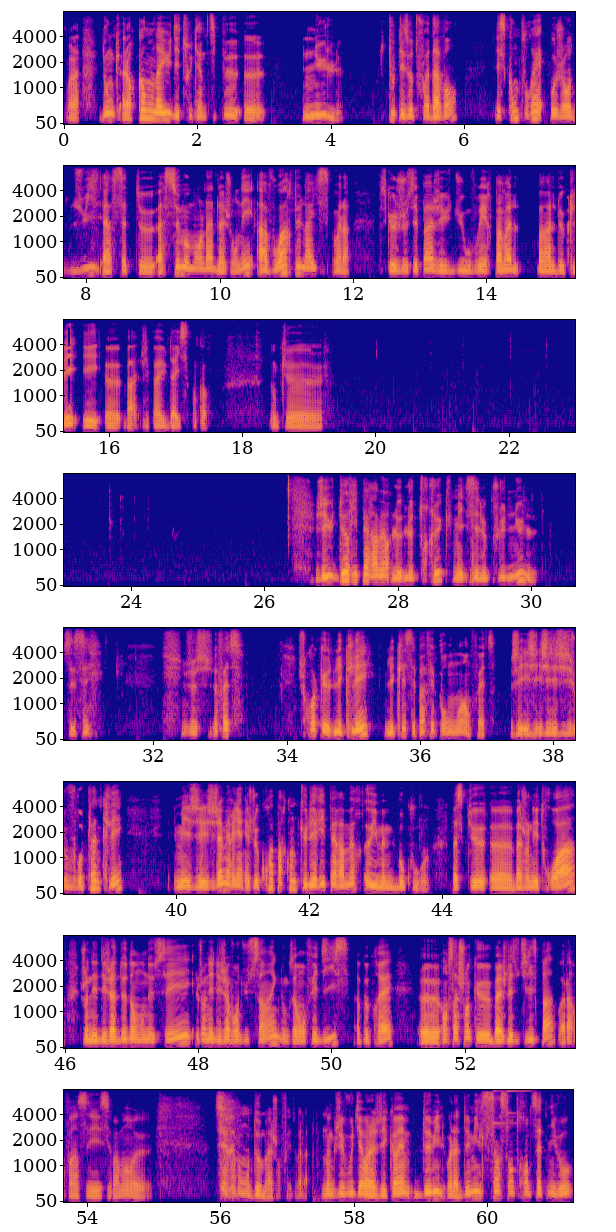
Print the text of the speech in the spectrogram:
Voilà. Donc, alors, comme on a eu des trucs un petit peu nuls toutes les autres fois d'avant, est-ce qu'on pourrait aujourd'hui, à euh, à ce moment-là de la journée, avoir de l'ice? Voilà. Parce que je sais pas, j'ai dû ouvrir pas mal, pas mal de clés et euh, bah j'ai pas eu d'ice encore. Donc euh... J'ai eu deux Reaper Hammer. Le, le truc, mais c'est le plus nul. C'est... Je suis... En fait... Je crois que les clés, les clés c'est pas fait pour moi en fait. J'ouvre plein de clés, mais j'ai jamais rien. Et je crois par contre que les Reaper Hammer, eux, ils m'aiment beaucoup. Hein. parce que euh, bah, j'en ai 3, j'en ai déjà 2 dans mon EC, j'en ai déjà vendu 5, donc ça en fait 10 à peu près. Euh, en sachant que bah, je les utilise pas, voilà, enfin c'est vraiment... Euh, c'est vraiment dommage en fait, voilà. Donc je vais vous dire, voilà, j'ai quand même 2000, voilà, 2537 niveaux.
